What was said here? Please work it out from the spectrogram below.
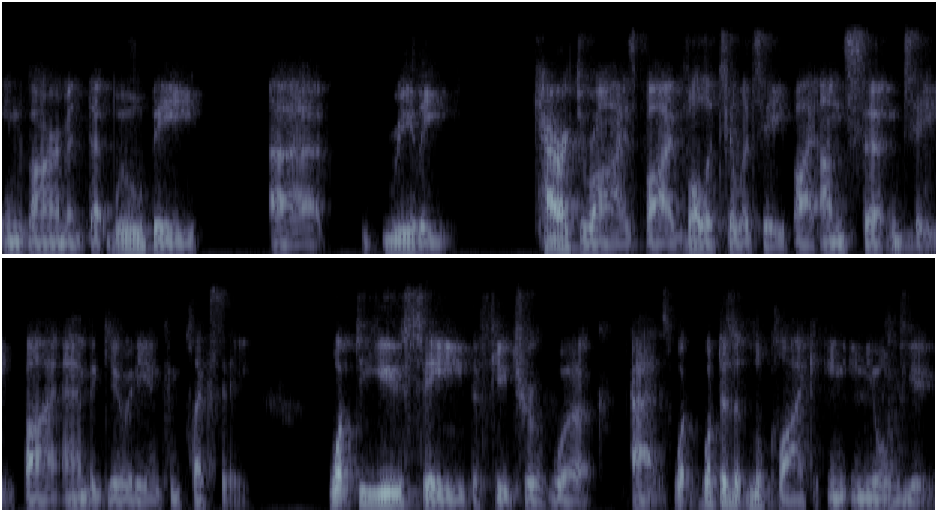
environment that will be uh, really characterized by volatility, by uncertainty, by ambiguity and complexity, what do you see the future of work as? What, what does it look like in, in your mm. view?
